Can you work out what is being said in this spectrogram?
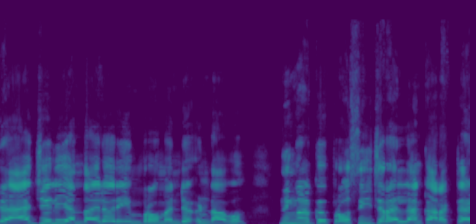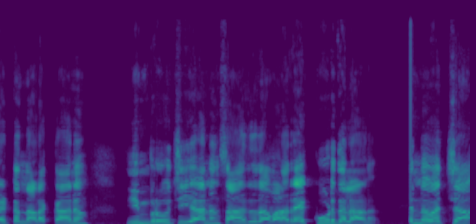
ഗ്രാജ്വലി എന്തായാലും ഒരു ഇമ്പ്രൂവ്മെന്റ് ഉണ്ടാവും. നിങ്ങൾക്ക് പ്രൊസീജിയർ എല്ലാം കറക്റ്റായിട്ട് നടക്കാനും ഇമ്പ്രൂവ് ചെയ്യാനും സാധ്യത വളരെ കൂടുതലാണ്. എന്ന് വെച്ചാൽ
